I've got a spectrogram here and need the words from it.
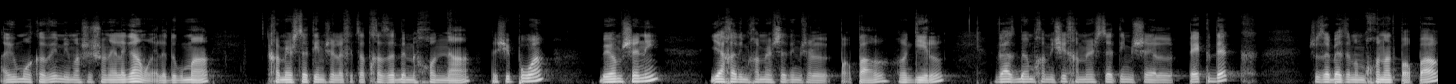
היו מורכבים ממשהו שונה לגמרי. לדוגמה, 5 סטים של לחיצת חזה במכונה בשיפוע ביום שני, יחד עם 5 סטים של פרפר רגיל, ואז ביום חמישי 5 סטים של פק דק, שזה בעצם המכונת פרפר,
